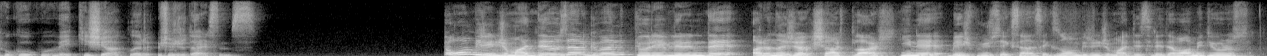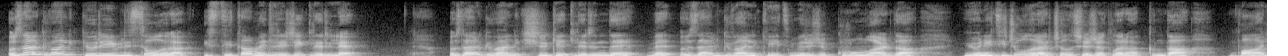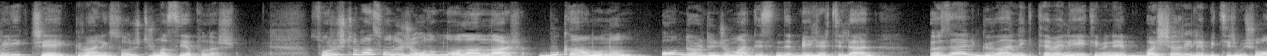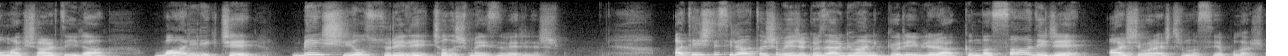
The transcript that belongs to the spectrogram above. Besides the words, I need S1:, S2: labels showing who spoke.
S1: Güvenlik hukuku ve kişi hakları 3. dersimiz.
S2: 11. madde özel güvenlik görevlerinde aranacak şartlar yine 5188'in 11. maddesiyle devam ediyoruz. Özel güvenlik görevlisi olarak istihdam edilecekler ile özel güvenlik şirketlerinde ve özel güvenlik eğitim verecek kurumlarda yönetici olarak çalışacaklar hakkında valilikçe güvenlik soruşturması yapılır. Soruşturma sonucu olumlu olanlar bu kanunun 14. maddesinde belirtilen özel güvenlik temel eğitimini başarıyla bitirmiş olmak şartıyla valilikçe 5 yıl süreli çalışma izni verilir. Ateşli silah taşımayacak özel güvenlik görevlileri hakkında sadece arşiv araştırması yapılır.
